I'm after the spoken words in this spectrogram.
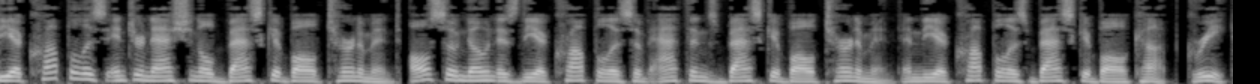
The Acropolis International Basketball Tournament also known as the Acropolis of Athens Basketball Tournament and the Acropolis Basketball Cup Greek,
